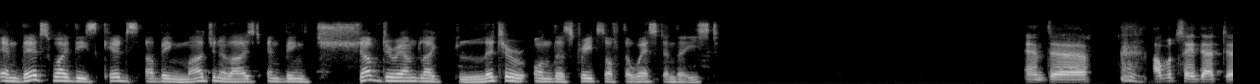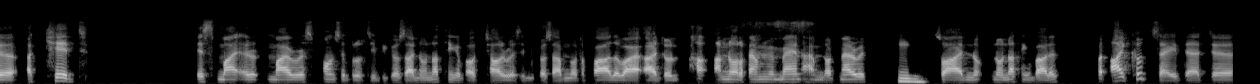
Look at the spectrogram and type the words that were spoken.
And that's why these kids are being marginalized and being shoved around like litter on the streets of the West and the East. And uh, I would say that uh, a kid is my my responsibility because I know nothing about child raising because I'm not a father. I, I don't. I'm not a family man. I'm not married, mm. so I know, know nothing about it. But I could say that uh,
